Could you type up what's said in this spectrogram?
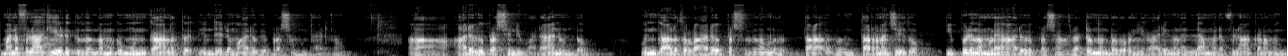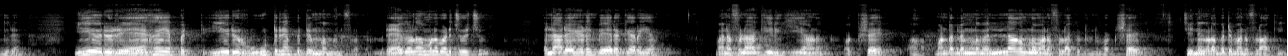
മനസ്സിലാക്കി എടുക്കുന്നത് നമുക്ക് മുൻകാലത്ത് എന്തെങ്കിലും ആരോഗ്യ പ്രശ്നം ഉണ്ടായിരുന്നോ? ആരോഗ്യ പ്രശ്നം ഇനി വരാനുണ്ടോ? മുൻകാലത്തുള്ള ആരോഗ്യ പ്രശ്നത്തെ നമ്മൾ തരണം ചെയ്തോ? ഇപ്പോഴും നമ്മളെ ആരോഗ്യ പ്രശ്നം അലട്ടുന്നുണ്ടോ? തുടങ്ങിയ കാര്യങ്ങളെല്ലാം മനസ്സിലാക്കണമെങ്കിൽ ഈ ഒരു രേഖയെപ്പറ്റി ഈ ഒരു റൂട്ടിനെ പറ്റി നമ്മൾ മനസ്സിലാക്കണം. രേഖകൾ നമ്മൾ പഠിച്ചു വെച്ചു. എല്ലാ രേഖയുടെയും പേരൊക്കെ അറിയാം. മനസ്സിലാക്കിയിരിക്കുകയാണ്. പക്ഷേ ആ മണ്ഡലങ്ങളും എല്ലാം നമ്മൾ മനസ്സിലാക്കിയിട്ടുണ്ട്. പക്ഷേ ചിഹ്നങ്ങളെ പറ്റി മനസ്സിലാക്കി.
